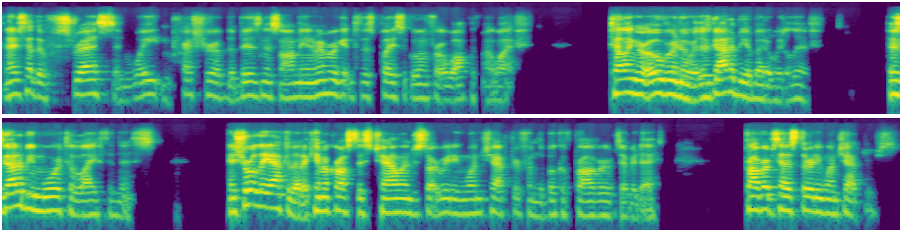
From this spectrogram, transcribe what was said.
And I just had the stress and weight and pressure of the business on me. And I remember getting to this place of going for a walk with my wife, telling her over and over, there's got to be a better way to live. There's got to be more to life than this. And shortly after that, I came across this challenge to start reading one chapter from the book of Proverbs every day. Proverbs has 31 chapters.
